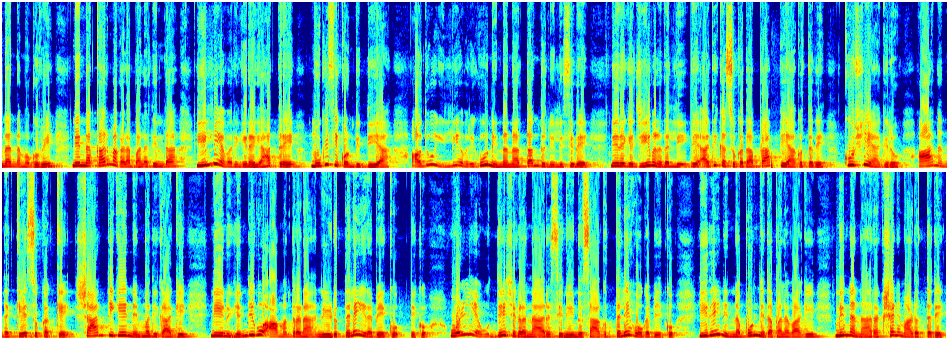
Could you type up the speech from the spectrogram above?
ನನ್ನ ಮಗುವೆ, ನಿನ್ನ ಕರ್ಮಗಳ ಬಲದಿಂದ ಇಲ್ಲಿಯವರೆಗಿನ ಯಾತ್ರೆ ಮುಗಿಸಿಕೊಂಡಿದ್ದೀಯಾ? ಅದು ಇಲ್ಲಿಯವರೆಗೂ ನಿನ್ನನ್ನು ತಂದು ನಿಲ್ಲಿಸಿದೆ. ನಿನಗೆ ಜೀವನದಲ್ಲಿ ಅಧಿಕ ಸುಖದ ಪ್ರಾಪ್ತಿಯಾಗುತ್ತದೆ. ಖುಷಿಯಾಗಿರು. ಆನಂದಕ್ಕೆ, ಸುಖಕ್ಕೆ, ಶಾಂತಿಗೆ, ನೆಮ್ಮದಿಗಾಗಿ ನೀನು ಎಂದಿಗೂ ಆಮಂತ್ರಣ ನೀಡುತ್ತಲೇ ಇರಬೇಕು. ಬೇಕು ಒಳ್ಳೆಯ ಉದ್ದೇಶಗಳನ್ನು ಅರಸಿ ನೀನು ಸಾಗುತ್ತಲೇ ಹೋಗಬೇಕು. ಇದೇ ನಿನ್ನ ಪುಣ್ಯದ ಫಲವಾಗಿ ನಿನ್ನನ್ನು ರಕ್ಷಣೆ ಮಾಡುತ್ತದೆ.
